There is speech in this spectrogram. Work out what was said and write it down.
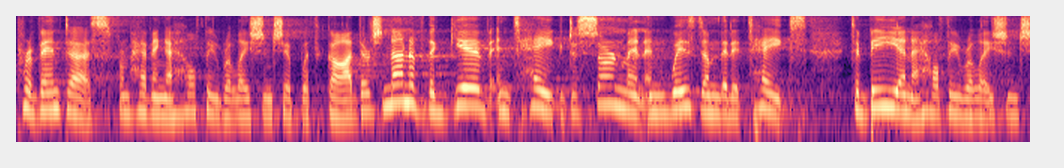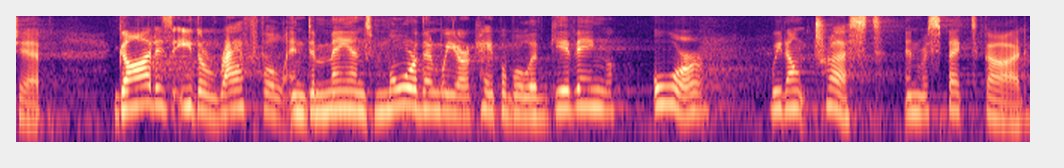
prevent us from having a healthy relationship with God. There's none of the give and take, discernment, and wisdom that it takes to be in a healthy relationship. God is either wrathful and demands more than we are capable of giving, or we don't trust and respect God,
